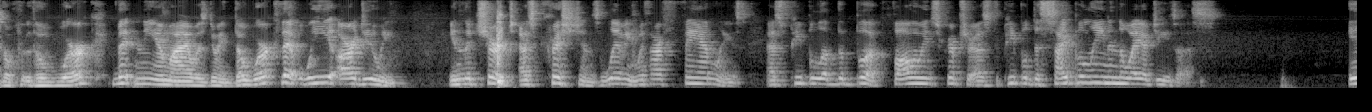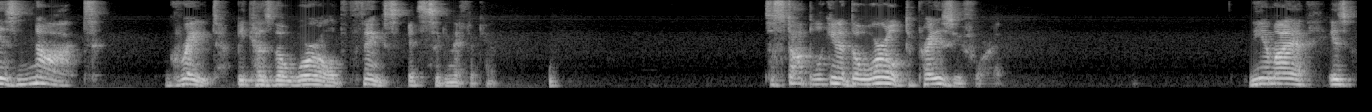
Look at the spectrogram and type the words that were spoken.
The, the work that Nehemiah was doing, the work that we are doing in the church as Christians, living with our families, as people of the book, following Scripture, as the people discipling in the way of Jesus, is not great because the world thinks it's significant. So stop looking at the world to praise you for it. Nehemiah is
